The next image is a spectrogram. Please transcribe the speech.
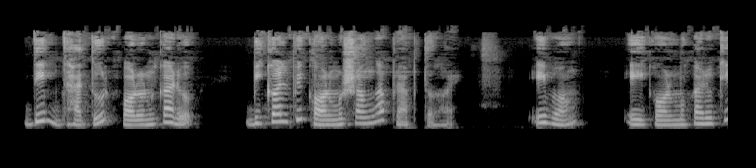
দীপ ধাতুর করণকারক বিকল্পে কর্মসংজ্ঞা প্রাপ্ত হয় এবং এই কর্মকারকে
